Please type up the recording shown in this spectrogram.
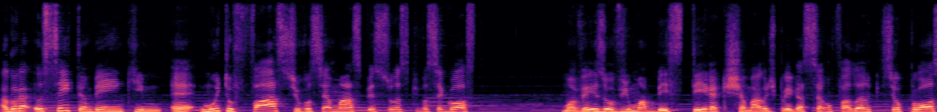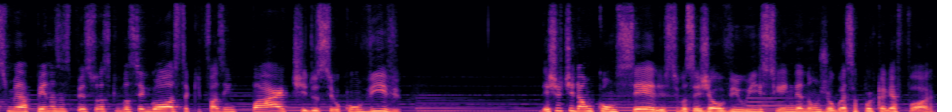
Agora, eu sei também que é muito fácil você amar as pessoas que você gosta. Uma vez ouvi uma besteira que chamaram de pregação falando que seu próximo é apenas as pessoas que você gosta, que fazem parte do seu convívio. Deixa eu te dar um conselho, se você já ouviu isso e ainda não jogou essa porcaria fora.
